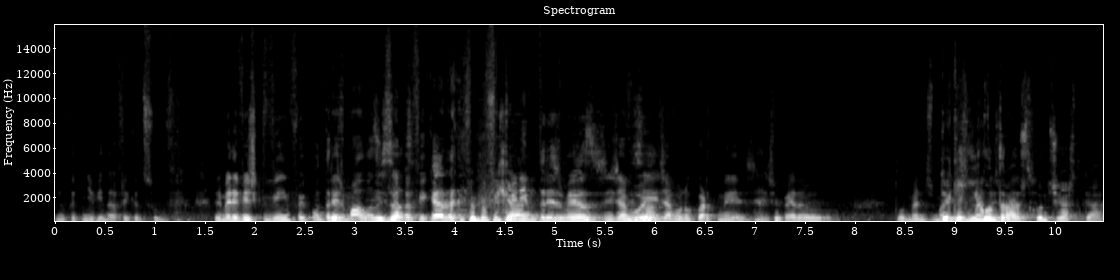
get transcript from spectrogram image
nunca tinha vindo à África do Sul. A primeira vez que vim foi com três malas Exato. e foi para ficar, E foi para ficar. mínimo três meses. E já vou, já vou no quarto mês e espero pelo menos mais Então o que é que mais encontraste quando chegaste cá?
